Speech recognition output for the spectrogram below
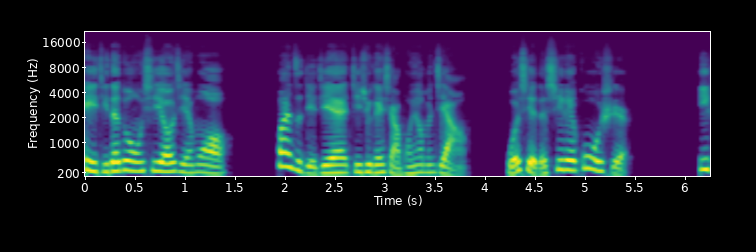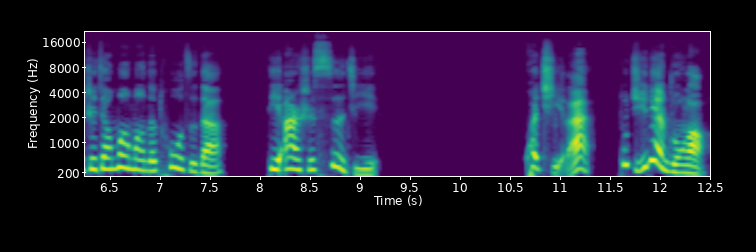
这一集的《动物西游》节目，罐子姐姐继续给小朋友们讲我写的系列故事《一只叫梦梦的兔子》的第二十四集。快起来，都几点钟了，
